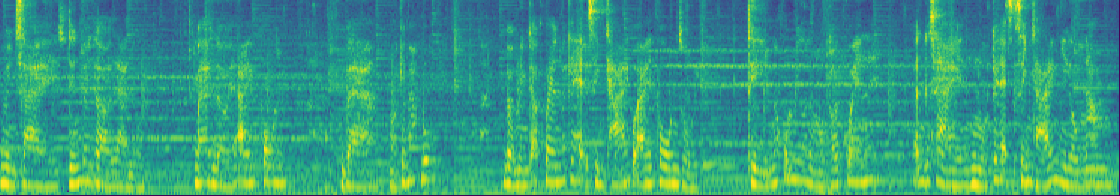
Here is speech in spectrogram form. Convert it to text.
mình xài đến bây giờ là được ba đời iPhone và một cái MacBook. Và mình đã quen với cái hệ sinh thái của iPhone rồi. Thì nó cũng như là một thói quen ấy. Bạn cứ xài một cái hệ sinh thái nhiều năm,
